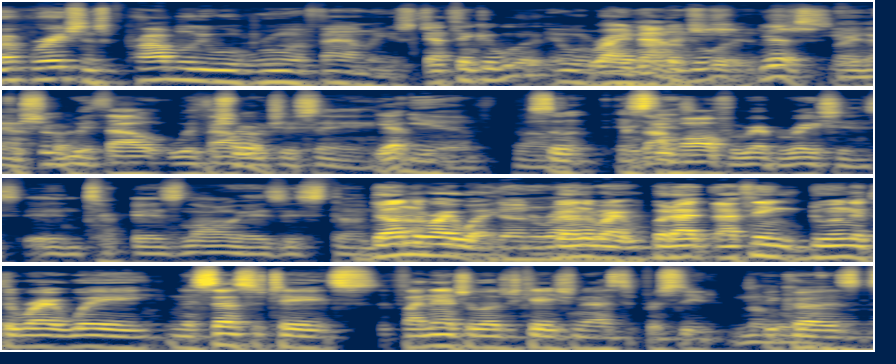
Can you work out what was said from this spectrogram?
reparations probably will ruin families. I think it would. It would Right ruin now, relationships. Yes. Right Yeah, now, for sure. without without Sure. what you're saying. Yep. Yeah. Um, So, because I'm all for reparations in ter- as long as it's done Done the right way. Done the Done the right right, way. But I, I think doing it the right way necessitates financial education as to proceed Number because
